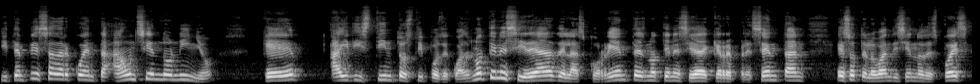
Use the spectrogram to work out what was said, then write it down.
Y te empiezas a dar cuenta, aún siendo niño, que hay distintos tipos de cuadros. No tienes idea de las corrientes, no tienes idea de qué representan, eso te lo van diciendo después,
